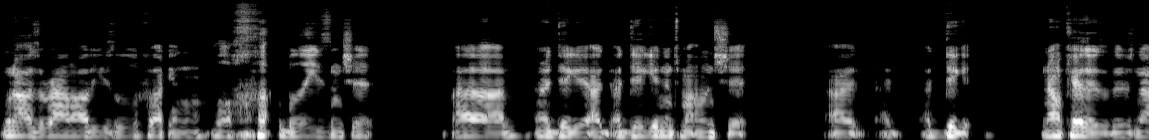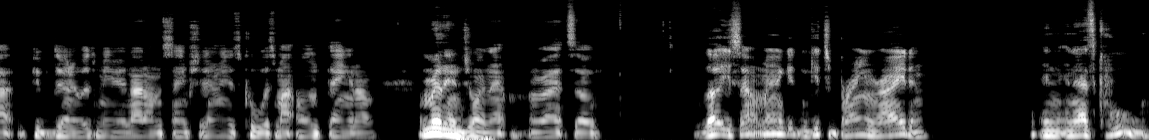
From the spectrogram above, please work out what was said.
when I was around all these little fucking little huckleberries and shit. Uh, I dig it. I, I dig getting into my own shit. I, I I dig it. And I don't care there's there's not people doing it with me or not on the same shit. I mean, it's cool. It's my own thing, and I'm I'm really enjoying that. All right, so love yourself, man. Get get your brain right, and and and that's cool.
